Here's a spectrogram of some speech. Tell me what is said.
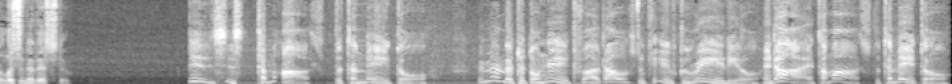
But listen to this, Stu. This is Tomas, the tomato. Remember to donate five dollars to KFK Radio. And I, Tomas, the tomato,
